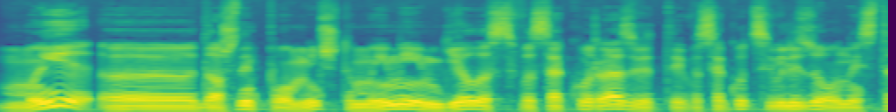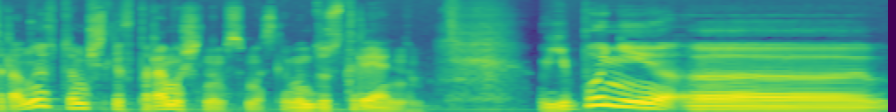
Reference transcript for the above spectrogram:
мы э, должны помнить, что мы имеем дело с высоко развитой, высоко цивилизованной страной, в том числе в промышленном смысле, в индустриальном. В Японии э,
